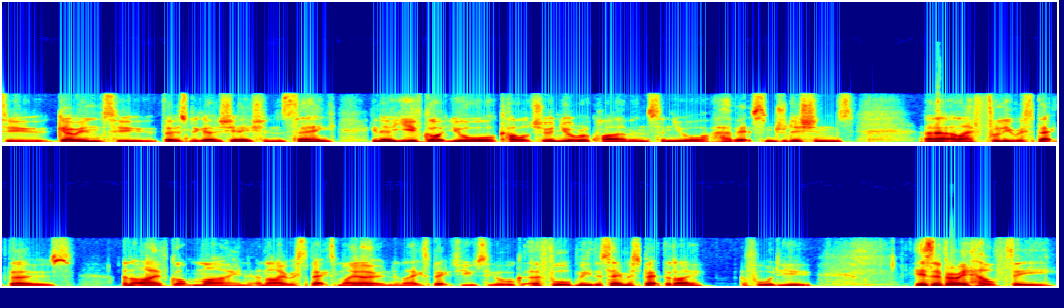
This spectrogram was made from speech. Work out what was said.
to go into those negotiations saying, you know, you've got your culture and your requirements and your habits and traditions, uh, and I fully respect those, and I've got mine, and I respect my own, and I expect you to afford me the same respect that I afford you, is a very healthy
